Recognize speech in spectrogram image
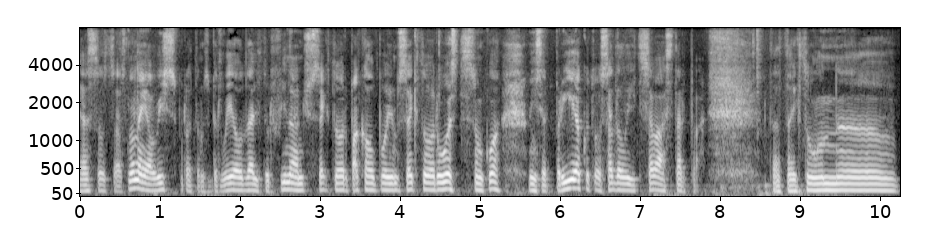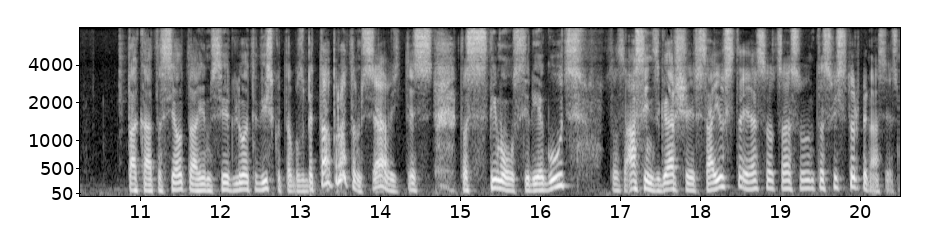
Jāsaucās, nu ne jau visus, protams, bet lielu daļu tur finanšu sektoru, pakalpojumu sektoru, ostas un ko. Viņas ar prieku to sadalīt savā starpā. Tā teikt, un, Tā kā tas jautājums ir ļoti diskutabls. Bet tā, protams, jā, tas, tas stimuls ir iegūts tas asins garša ir sajusta, jāsaucās, un tas viss turpināsies.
